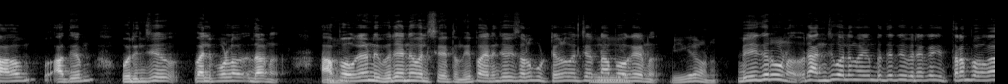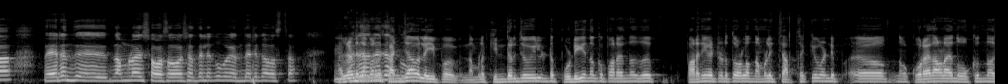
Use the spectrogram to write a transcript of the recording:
ഭാഗം അധികം ഒരിഞ്ച് വലിപ്പമുള്ള ഇതാണ്. ആ പുകയാണ് ഇവർ തന്നെ വലിച്ചു കയറ്റുന്നത്. ഈ പതിനഞ്ച് വയസ്സുള്ള കുട്ടികൾ വലിച്ചു കയറ്റുന്ന ആ പുകയാണ്. ഭീകരമാണ്. ഭീകരമാണ്. ഒരു അഞ്ച് കൊല്ലം കഴിയുമ്പോഴത്തേക്ക് ഇവരൊക്കെ ഇത്ര പുക നേരം നമ്മുടെ ശ്വാസകോശത്തിലേക്ക് പോയി എന്തൊരു അവസ്ഥ? കഞ്ചാവല്ല ഇപ്പോൾ നമ്മൾ കിൻഡർ ജോയിലിട്ട് പൊടി എന്നൊക്കെ പറയുന്നത് പറഞ്ഞു കേട്ടിടത്തോളം നമ്മൾ ചർച്ചയ്ക്ക് വേണ്ടി കുറെ നാളായി നോക്കുന്ന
